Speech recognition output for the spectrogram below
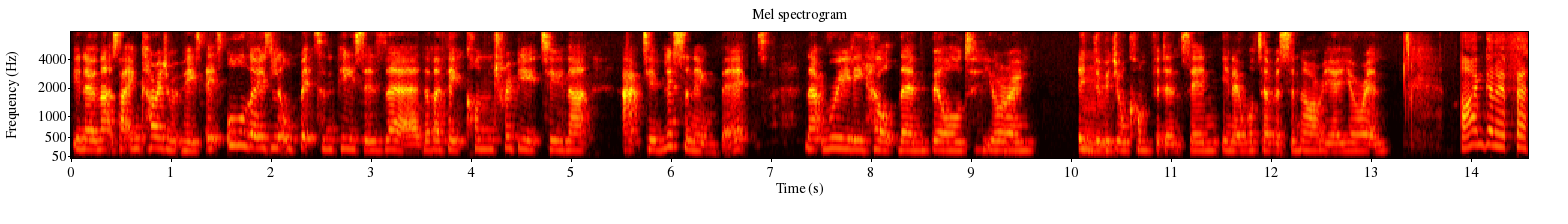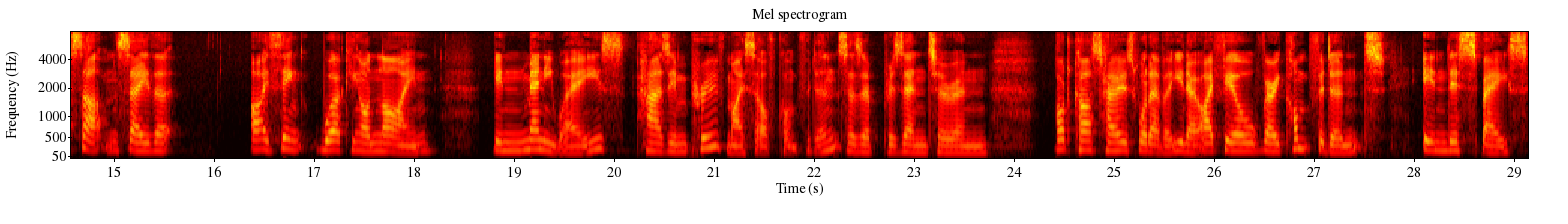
you know and that's that encouragement piece. It's all those little bits and pieces there that i think contribute to that active listening bit that really help then build your own individual mm. confidence in you know whatever scenario you're in i'm going to fess up and say that i think working online in many ways has improved my self confidence as a presenter and podcast host, whatever. You know, I feel very confident in this space,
